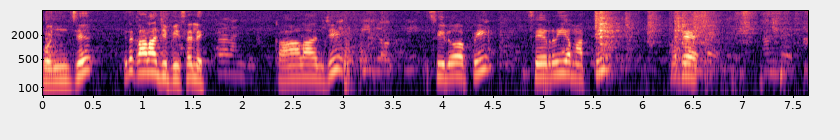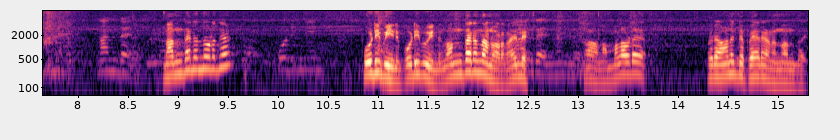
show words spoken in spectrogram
കൊഞ്ച് ഇത് കാളാഞ്ചി പീസ് അല്ലേ? കാളാഞ്ചി. സിലോപ്പി. ചെറിയ മത്തി മറ്റേ നന്ദൻ എന്ന് പറഞ്ഞ? പൊടിമീൻ പൊടിമീൻ. നന്ദൻ എന്നാണ് പറഞ്ഞത് അല്ലേ? ആ നമ്മളവിടെ ഒരാളിന്റെ പേരാണ് നന്ദൻ.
